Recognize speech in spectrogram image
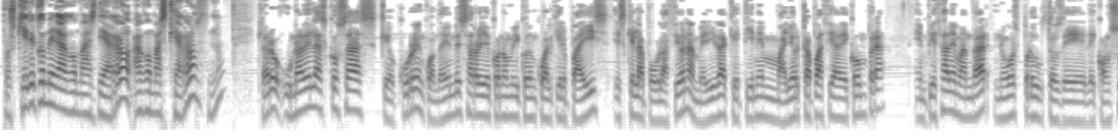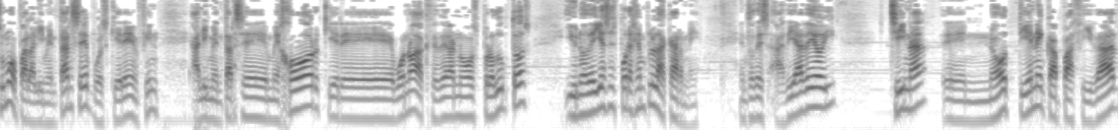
pues quiere comer algo más de arroz, algo más que arroz, ¿no? Claro, una de las cosas que ocurren cuando hay un desarrollo económico en cualquier país es que la población, a medida que tiene mayor capacidad de compra, empieza a demandar nuevos productos de, consumo para alimentarse, pues quiere, en fin, alimentarse mejor, quiere, bueno, acceder a nuevos productos y uno de ellos es, por ejemplo, la carne. Entonces, a día de hoy, China eh, no tiene capacidad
